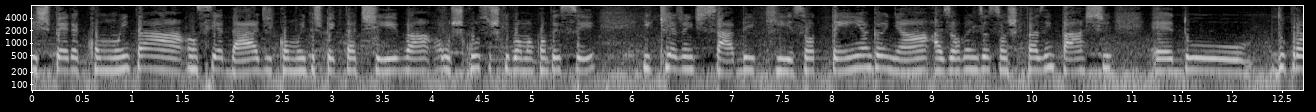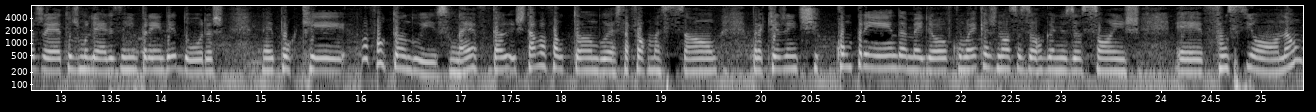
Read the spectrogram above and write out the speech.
espera com muita ansiedade, com muita expectativa os cursos que vão acontecer e que a gente sabe que só tem a ganhar as organizações que fazem parte é, do, do projeto As Mulheres Empreendedoras, né, porque estava faltando isso, né, estava faltando essa formação para que a gente compreenda melhor como é que as nossas organizações é, funcionam,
